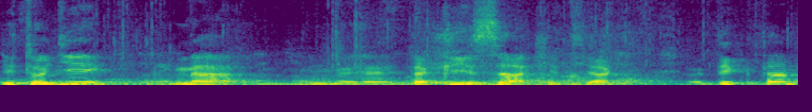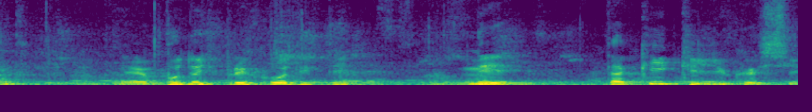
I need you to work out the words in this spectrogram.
І тоді на е, такий захід, як диктант, е, будуть приходити не такі кількості,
